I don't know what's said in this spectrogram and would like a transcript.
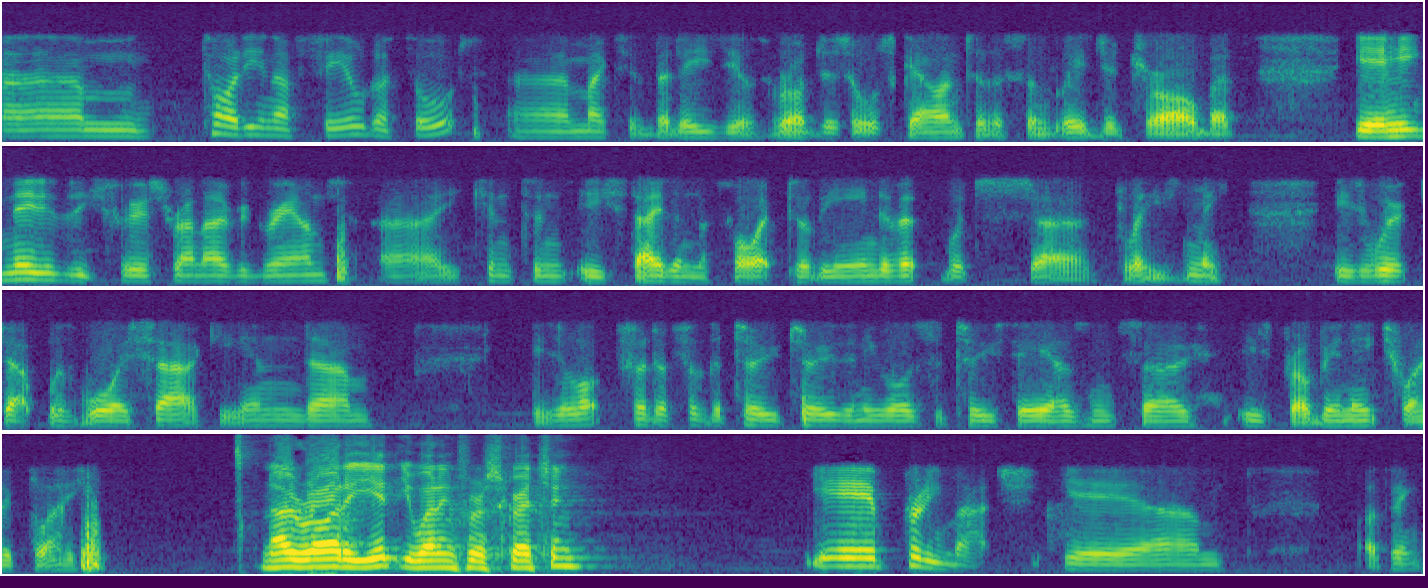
Um, tidy enough field, I thought. Uh, makes it a bit easier with Rogers' horse going to the St Leger trial, but yeah, he needed his first run over ground. Uh, he continued, he stayed in the fight till the end of it, which uh, pleased me. He's worked up with Waisaki, and um, he's a lot fitter for the two-two than he was the two thousand. So he's probably an each-way play. No rider yet. You're waiting for a scratching. Yeah, pretty much. Yeah, um, I think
